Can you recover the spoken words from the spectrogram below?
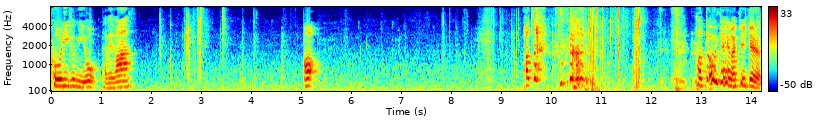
氷グミを食べますあ。硬い。砂糖みたいのがついてる。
